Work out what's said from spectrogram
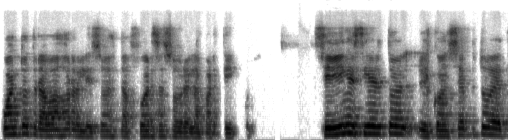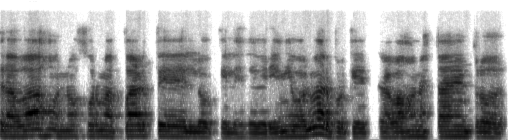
¿Cuánto trabajo realizó esta fuerza sobre la partícula? Si bien es cierto, el concepto de trabajo no forma parte de lo que les deberían evaluar, porque trabajo no está dentro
